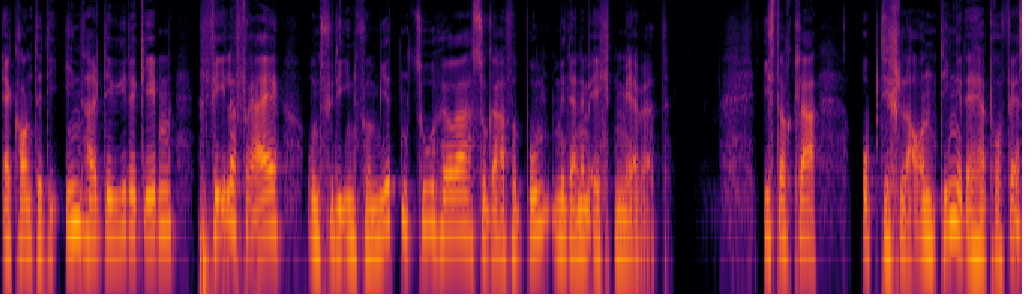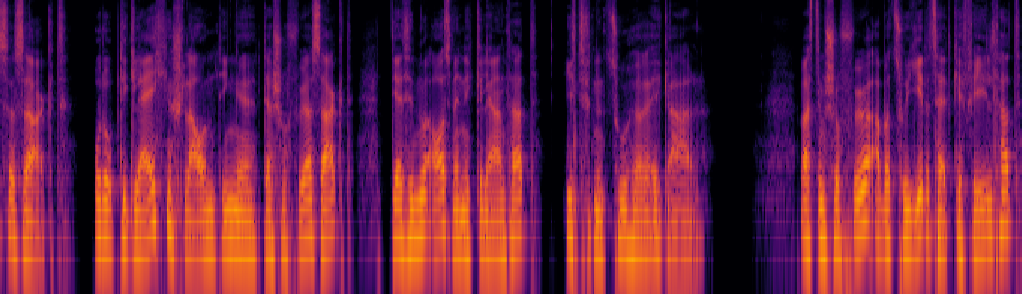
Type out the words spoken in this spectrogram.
Er konnte die Inhalte wiedergeben, fehlerfrei und für die informierten Zuhörer sogar verbunden mit einem echten Mehrwert. Ist auch klar, ob die schlauen Dinge der Herr Professor sagt oder ob die gleichen schlauen Dinge der Chauffeur sagt, der sie nur auswendig gelernt hat, ist für den Zuhörer egal. Was dem Chauffeur aber zu jeder Zeit gefehlt hat,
